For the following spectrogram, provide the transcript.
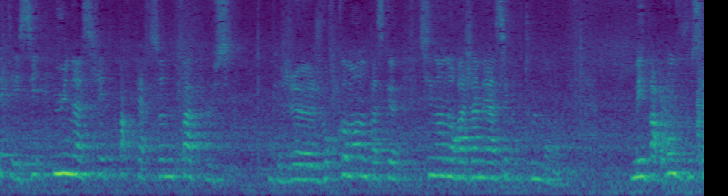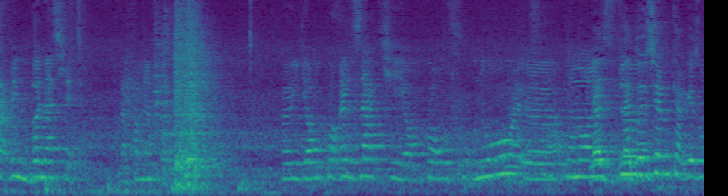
Et c'est une assiette par personne, pas plus. Je, je vous recommande parce que sinon on n'aura jamais assez pour tout le monde. Mais par contre, vous servez une bonne assiette la première fois. Euh, Il y a encore Elsa qui est encore au fourneau. Euh, on en La, laisse la deux. deuxième cargaison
